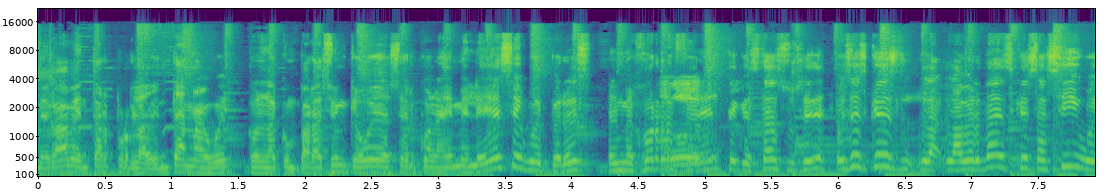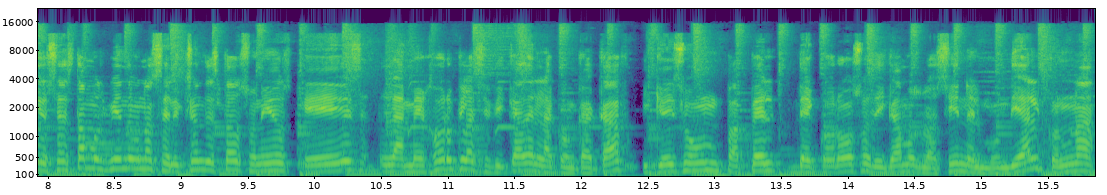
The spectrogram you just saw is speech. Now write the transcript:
me va a aventar por la ventana, güey, con la comparación que voy a hacer con la MLS, güey, pero es el mejor referente que está sucediendo. Pues es que es la, la verdad es que es así, güey. O sea, estamos viendo una selección de Estados Unidos que es la mejor clasificada en la CONCACAF y que hizo un papel decoroso, digámoslo así, en el Mundial, con una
